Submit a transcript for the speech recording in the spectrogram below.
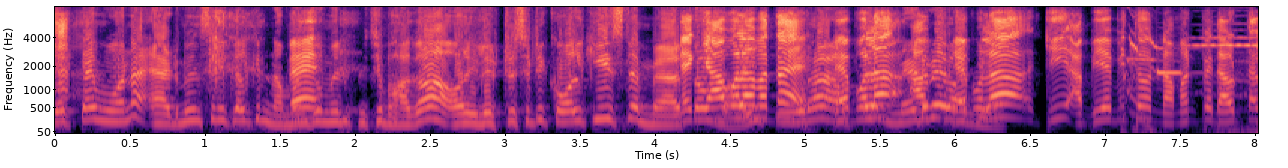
एक टाइम हुआ ना एडमिन से निकल के नमन जो मेरे पीछे भागा और इलेक्ट्रिसिटी कॉल की इसने मैं मैं तो क्या बोला पता है? मैं बोला में मैं बोला कि अभी अभी तो नमन पे डाउट था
